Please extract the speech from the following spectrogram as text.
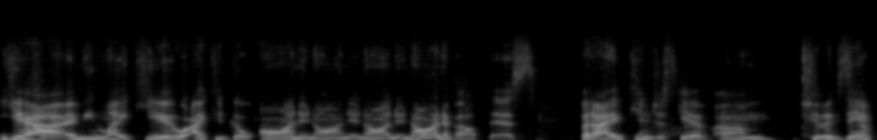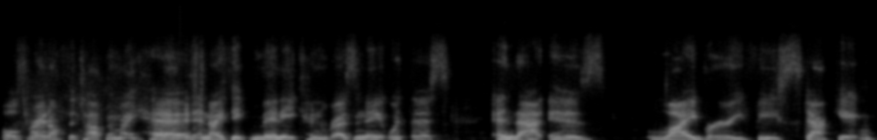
Yeah, I mean, like you, I could go on and on and on and on about this, but I can just give um, two examples right off the top of my head. And I think many can resonate with this. And that is library fee stacking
